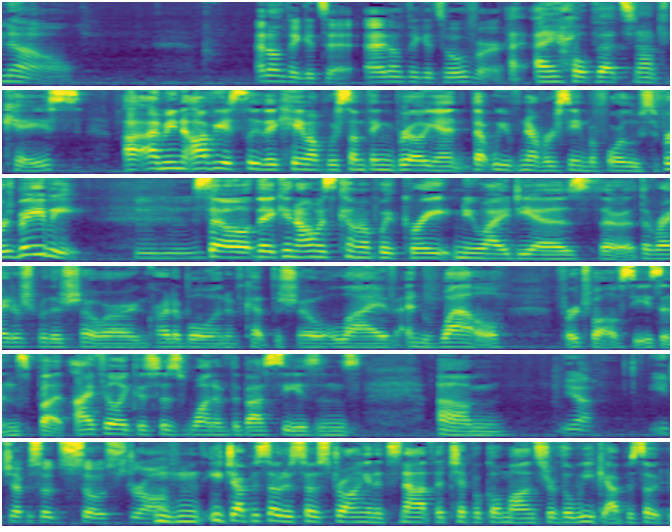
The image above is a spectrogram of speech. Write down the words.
no. I don't think it's it. I don't think it's over. I- I hope that's not the case. I I mean, obviously, they came up with something brilliant that we've never seen before Lucifer's Baby. So they can always come up with great new ideas. The, the writers for the show are incredible and have kept the show alive and well for 12 seasons. But I feel like this is one of the best seasons. Um, Yeah. Each episode's so strong. Mm-hmm. each episode is so strong and it's not the typical monster of the week episode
